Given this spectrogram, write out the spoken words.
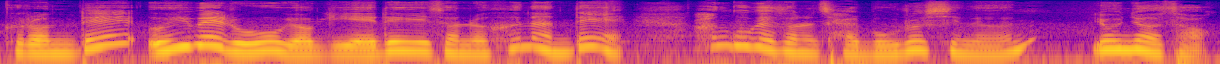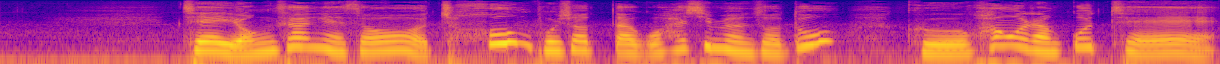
그런데 의외로 여기 LA에서는 흔한데 한국에서는 잘 모르시는 요 녀석. 제 영상에서 처음 보셨다고 하시면서도 그 황홀한 꽃에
